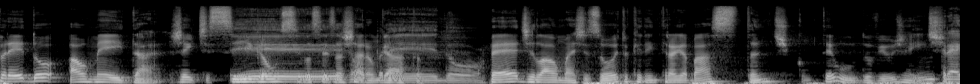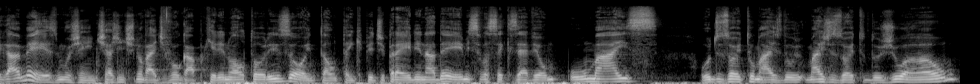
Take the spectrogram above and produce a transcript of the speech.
Predo Almeida. Gente, sigam e... se vocês acharam gato. Pede lá o mais 18 que ele entrega bastante conteúdo, viu, gente? Entrega mesmo, gente. A gente não vai divulgar porque ele não autorizou, então tem que pedir para ele na DM se você quiser ver o, o mais o 18 mais do mais 18 do João.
